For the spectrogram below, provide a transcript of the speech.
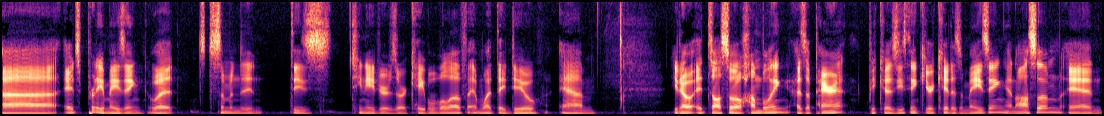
uh, it's pretty amazing what some of the, these teenagers are capable of and what they do. Um, you know, it's also humbling as a parent because you think your kid is amazing and awesome, and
